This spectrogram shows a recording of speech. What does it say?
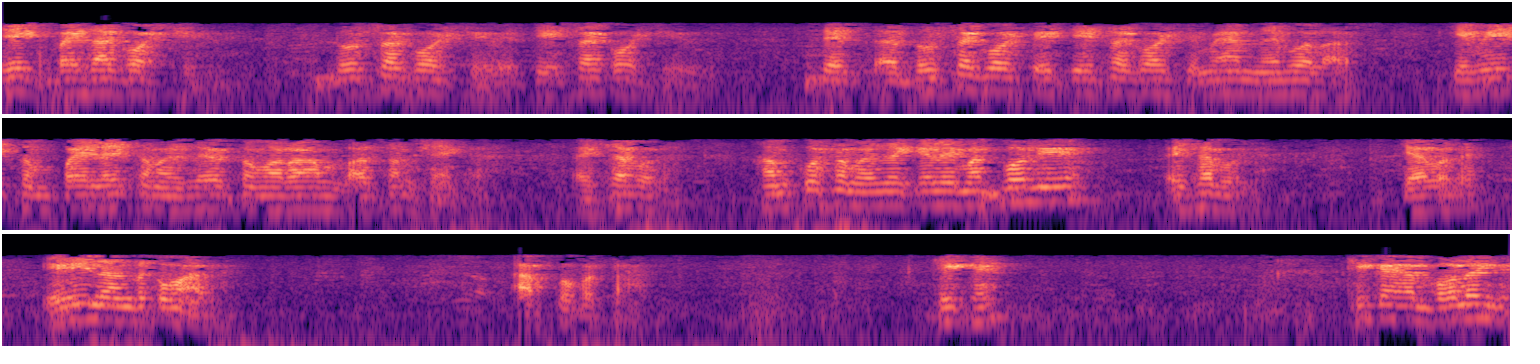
एक पहला गोष्ठी हुई, दूसरा गोष्ठी हुई, तीसरा गोष्ठी हुई। दूसरा गोष्ठी, तीसरा गोष्ठी में हमने बोला कि भाई तुम पहले समझ लो तुम्हारा हमला समझेगा। ऐसा बोला। हमको समझने के लिए मत बोलिए, ऐसा बोले। क्या बोले? यही नंद कुमार। आपको पता ठीक है? ठीक है, हम बोलेंगे।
